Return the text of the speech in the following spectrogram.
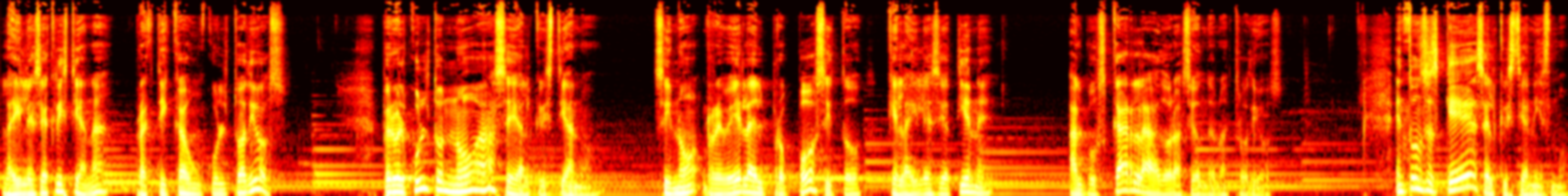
La iglesia cristiana practica un culto a Dios, pero el culto no hace al cristiano, sino revela el propósito que la iglesia tiene al buscar la adoración de nuestro Dios. Entonces, ¿qué es el cristianismo?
